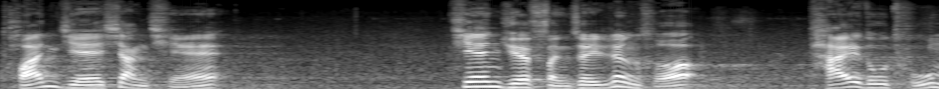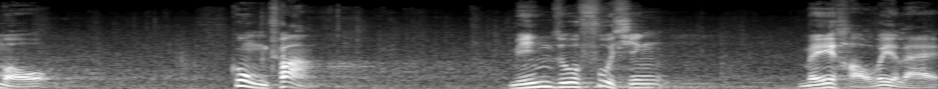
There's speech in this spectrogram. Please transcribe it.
团结向前，坚决粉碎任何台独图谋，共创民族复兴美好未来。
